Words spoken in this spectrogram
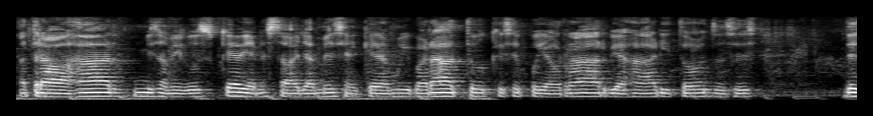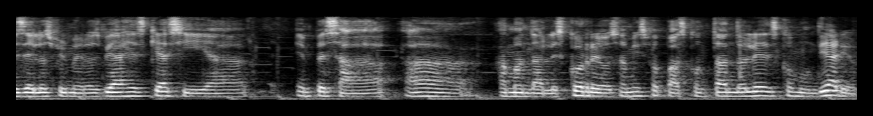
a, trabajar. Mis amigos que habían estado allá me decían que era muy barato, que se podía ahorrar, viajar y todo, entonces desde los primeros viajes que hacía empezaba a, a mandarles correos a mis papás contándoles como un diario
